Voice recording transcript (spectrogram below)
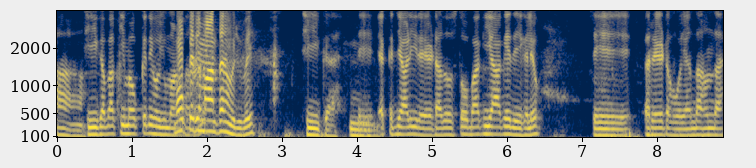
ਹਾਂ। ਠੀਕ ਆ ਬਾਕੀ ਮੌਕੇ ਤੇ ਹੋ ਜੂ ਮੌਕੇ ਤੇ ਮਾਨਤਨ ਹੋ ਜੂ ਬਈ। ਠੀਕ ਹੈ ਤੇ 140 ਰੇਟ ਆ ਦੋਸਤੋ ਬਾਕੀ ਆ ਕੇ ਦੇਖ ਲਿਓ ਤੇ ਰੇਟ ਹੋ ਜਾਂਦਾ ਹੁੰਦਾ।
